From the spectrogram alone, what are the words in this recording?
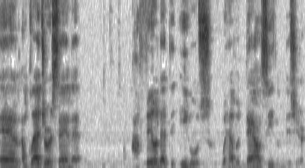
And I'm glad you were saying that. I feel that the Eagles will have a down season this year.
